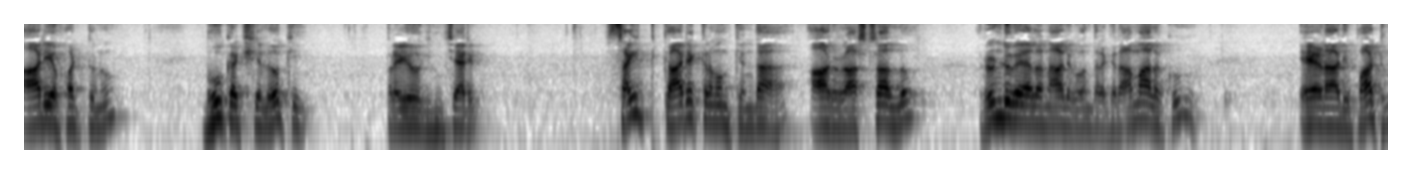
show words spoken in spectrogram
ఆర్యభట్టును భూకక్ష్యలోకి ప్రయోగించారు. సైట్ కార్యక్రమం కింద ఆరు రాష్ట్రాల్లో రెండు వేల నాలుగు వందల గ్రామాలకు ఏడాది పాటు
